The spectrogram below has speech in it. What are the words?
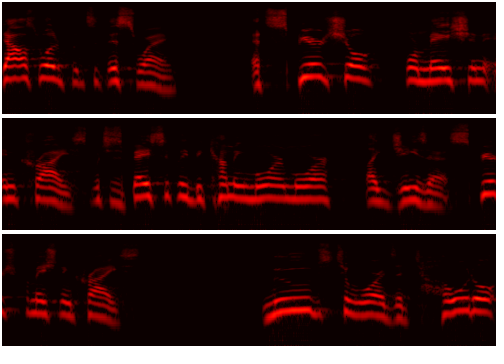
Dallas Willard puts it this way that spiritual formation in Christ, which is basically becoming more and more like Jesus. Spiritual formation in Christ moves towards a total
